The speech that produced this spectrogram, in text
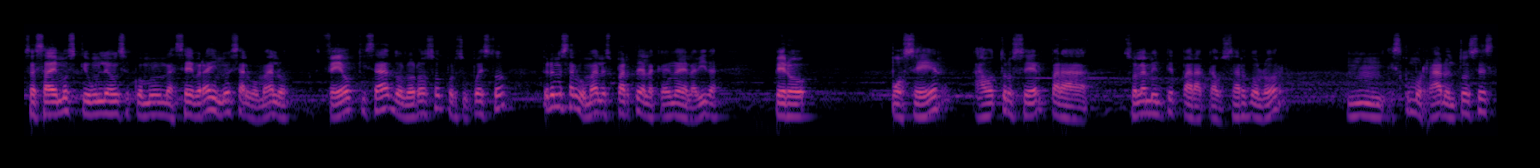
O sea, sabemos que un león se come una cebra y no es algo malo. Feo quizá, doloroso, por supuesto, pero no es algo malo, es parte de la cadena de la vida. Pero poseer a otro ser para solamente para causar dolor mm, es como raro. Entonces,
